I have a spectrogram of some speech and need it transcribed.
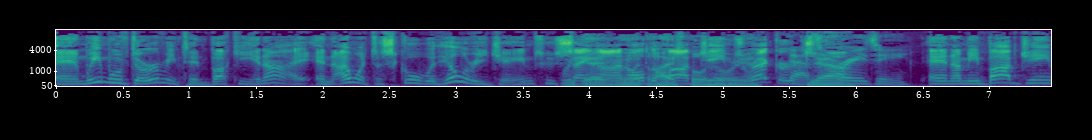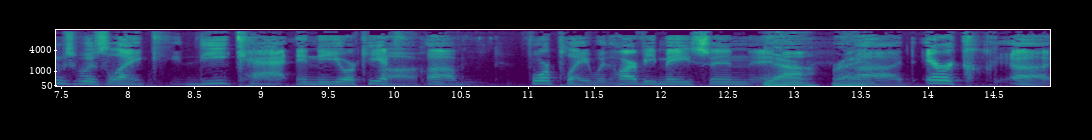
and we moved to Irvington, Bucky and I, and I went to school with Hilary James, who sang did. on We all the Bob James records. that's Yeah. crazy. And I mean, Bob James was like the cat in New York. He had Oh. um, Fourplay with Harvey Mason. And, Yeah, right. Uh, Eric uh,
